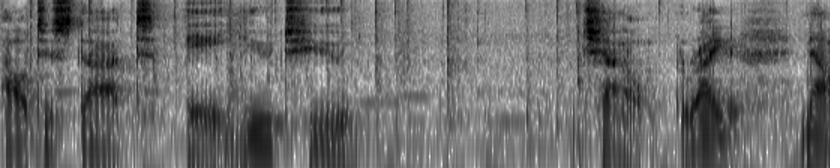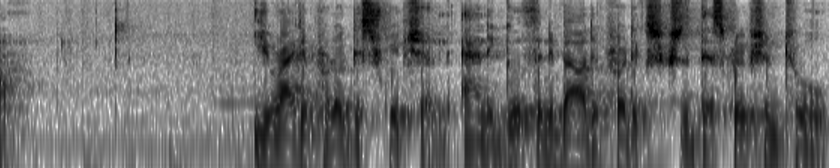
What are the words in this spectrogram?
how to start a YouTube channel right? Now you write a product description and the good thing about the product description tool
